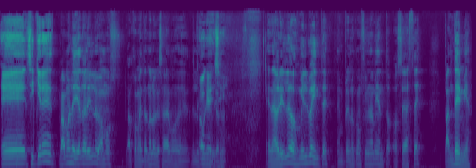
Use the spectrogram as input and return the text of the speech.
Eh, si quieres... Vamos leyendo el hilo y vamos comentando lo que sabemos de, del Ok, del caso. sí. En abril de 2020, en pleno confinamiento, o sea, hace pandemia.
